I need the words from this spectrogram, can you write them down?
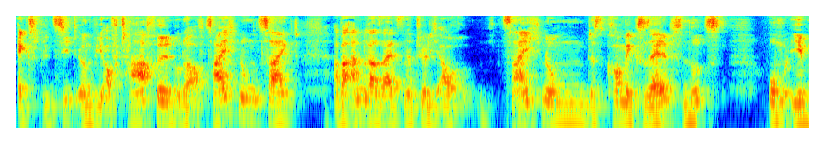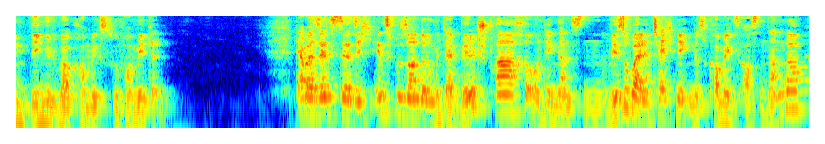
explizit irgendwie auf Tafeln oder auf Zeichnungen zeigt, aber andererseits natürlich auch Zeichnungen des Comics selbst nutzt, um eben Dinge über Comics zu vermitteln. Dabei setzt er sich insbesondere mit der Bildsprache und den ganzen visuellen Techniken des Comics auseinander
